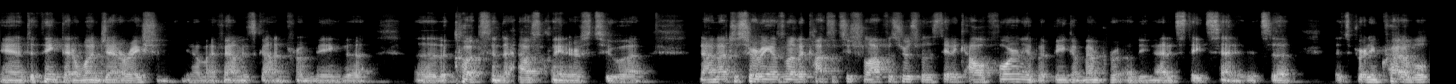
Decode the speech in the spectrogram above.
And to think that in one generation, you know, my family's gone from being the uh, the cooks and the house cleaners to uh, now not just serving as one of the constitutional officers for the state of California, but being a member of the United States Senate. It's uh, it's pretty incredible.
